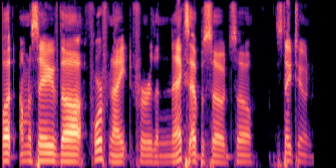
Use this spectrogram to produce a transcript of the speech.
But I'm gonna save the fourth night for the next episode, so stay tuned.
